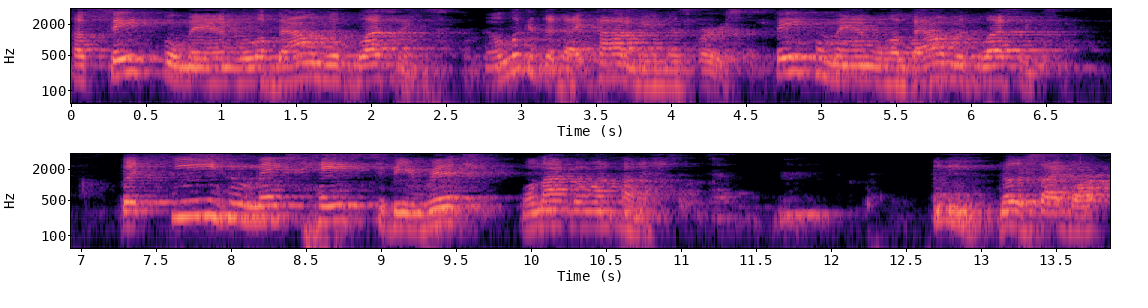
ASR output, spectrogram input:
A faithful man will abound with blessings. Now look at the dichotomy in this verse. A faithful man will abound with blessings but he who makes haste to be rich will not go unpunished. Another sidebar.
